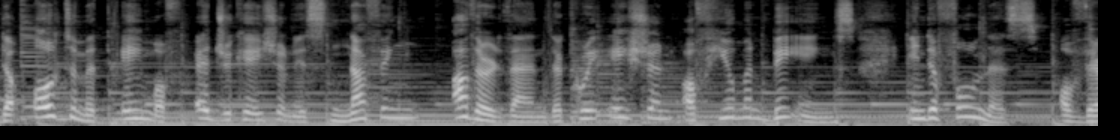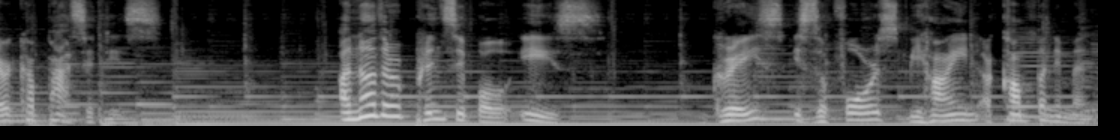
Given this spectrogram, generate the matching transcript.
the ultimate aim of education is nothing other than the creation of human beings in the fullness of their capacities. Another principle is grace is the force behind accompaniment.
